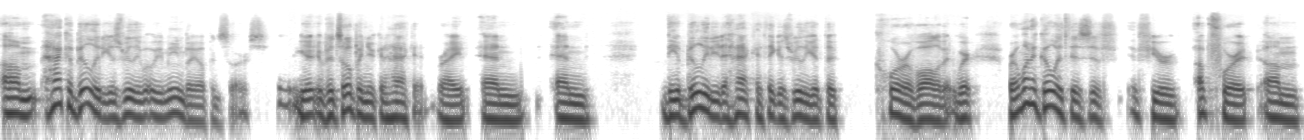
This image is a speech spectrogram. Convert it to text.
um, hackability is really what we mean by open source. If it's open, you can hack it, right? And and the ability to hack, I think, is really at the core of all of it. Where where I want to go with this, if if you're up for it, um,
